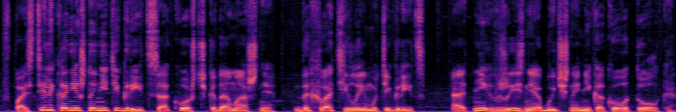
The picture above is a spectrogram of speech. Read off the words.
В постели, конечно, не тигрица, а кошечка домашняя. Да хватило ему тигриц. От них в жизни обычной никакого толка.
